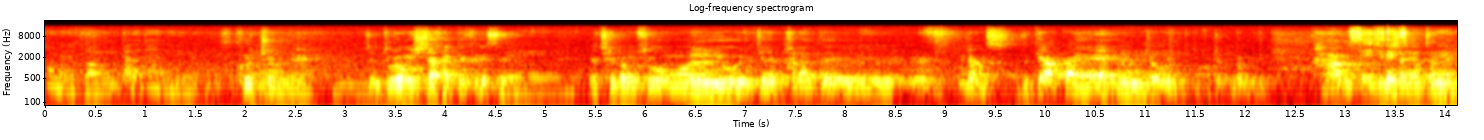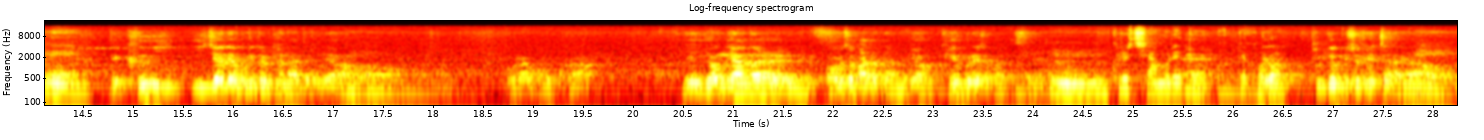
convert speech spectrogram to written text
처음에는 그런 따뜻한 그림을 그렸었어요. 그렇죠. 네. 음. 저 두렁이 시작할 때 그랬어요. 네. 그러니까 최병수 뭐 음. 이후 이렇게 파나들이랑 대학가에 음. 좀 강하고 세지기. 시작했잖아요. 네, 네. 근데 그 이- 이전에 우리들 파나들은요, 네. 어, 뭐라고 할까? 이 영향을 어디서 받았냐면요, 괴물에서 받았어요. 네. 음, 그렇지 아무래도 네. 걸어. 내가 불교 미술을 했잖아요. 네.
